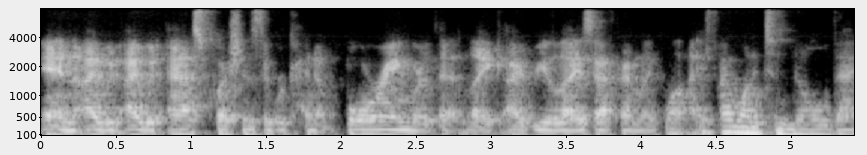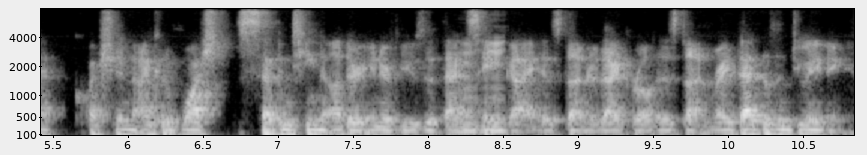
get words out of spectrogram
And I would I would ask questions that were kind of boring or that like I realized after I'm like, well, if I wanted to know that question, I could have watched 17 other interviews that that same guy has done or that girl has done, right? That doesn't do anything.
